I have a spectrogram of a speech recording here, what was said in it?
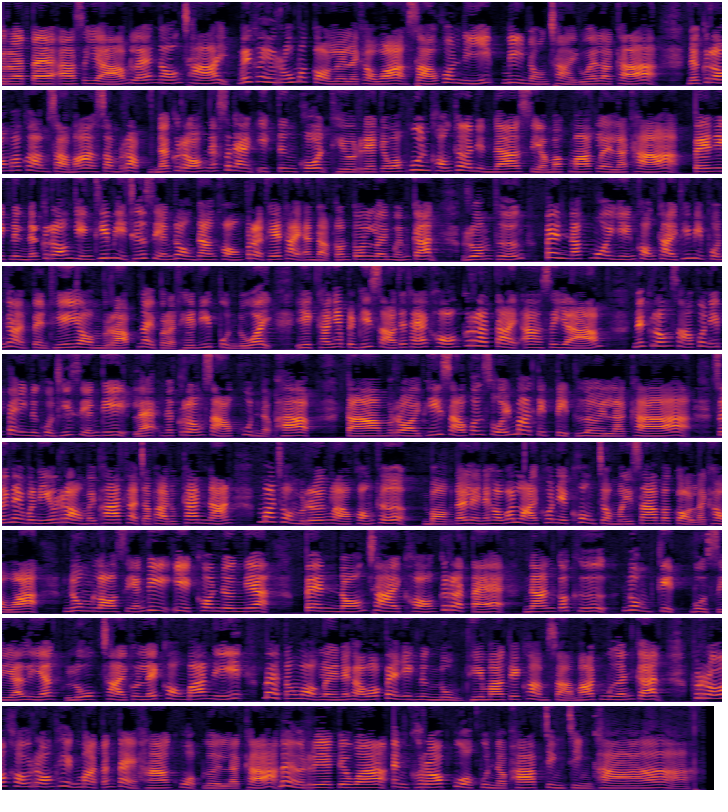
กระแตอาสยามและน้องชายไม่เคยรู้มาก่อนเลยแหละค่ะว่า สาวคนนี้มีน้องชายด้วยล่ะค่ะนักร้องมากความสามารถสำหรับนักร้องนักแสดงอีกหนึ่งคนที่เรียกได้ว่าหุ่นของเธอเนี่ยน่าเสียมากๆเลยล่ะค่ะเป็นอีกหนึ่งนักร้องหญิงที่มีชื่อเสียงโด่งดังของประเทศไทยอันดับต้นๆเลยเหมือนกัน รวมถึงเป็นนักมวยหญิงของไทยที่มีผลงานเป็นที่ยอมรับในประเทศญี่ปุ่นด้วย อีกทั้งยังเป็นพี่สาวแท้ๆของกระต่ายอาสยาม นักร้องสาวคนนี้เป็นอีกหนึ่งคนที่เสียงดี และนักร้องสาวคุณภาพ ตามรอยพี่สาวคนสวยมาติดๆเลยล่ะค่ะ ซึ่งในวันนี้เราไม่พลาดค่ะจะพาทุกท่านนั้น มาชมเรื่องราวของเธอ บอกได้เลยนะคะว่าหลายคนเนี่ยคงจะไม่ทราบมาก่อนแล้วค่ะว่าหนุ่มหล่อเสียงดีอีกคนนึงเนี่ย เป็นน้องชายของกระแต นั่นก็คือหนุ่มกิจบุตรเสียเลี้ยง ลูกชายคนเล็กของบ้านนี้ แม่ต้องบอกเลยนะคะว่าเป็นอีกหนึ่งหนุ่มที่มากด้วยความสามารถเหมือนกัน เพราะว่าเขาร้องเพลงมาตั้งแต่ห้าขวบเลยละค่ะแม่เรียกได้ว่าเป็นครอบครัวคุณภาพจริง ๆ ค่ะ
